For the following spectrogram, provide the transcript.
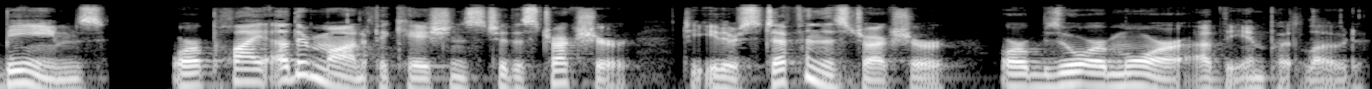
beams, or apply other modifications to the structure to either stiffen the structure or absorb more of the input load.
